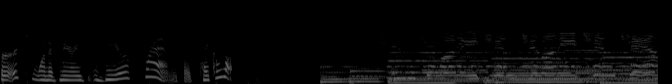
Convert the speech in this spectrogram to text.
Bert, one of Mary's dear friends. Let's take a look. Chim chimney, chim chimney, chim chim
